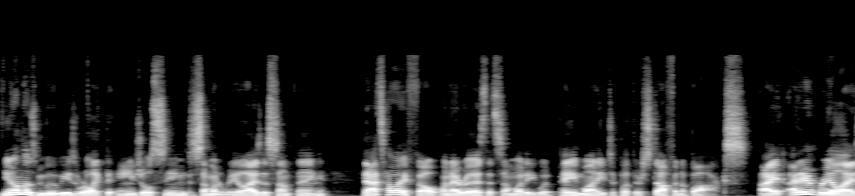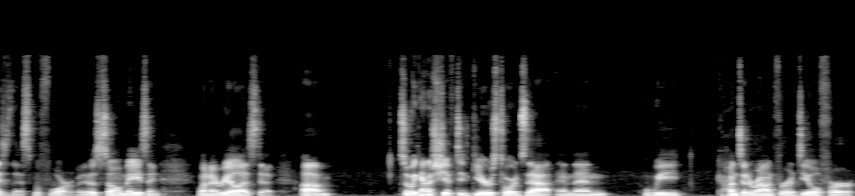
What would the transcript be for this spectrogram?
you know in those movies where like the angels sing because someone realizes something? That's how i felt when i realized that somebody would pay money to put their stuff in a box. I, I didn't realize this before but it was so amazing when i realized it. Um, so we kind of shifted gears towards that and then we hunted around for a deal for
